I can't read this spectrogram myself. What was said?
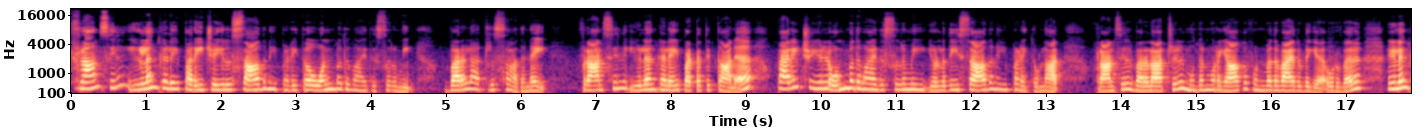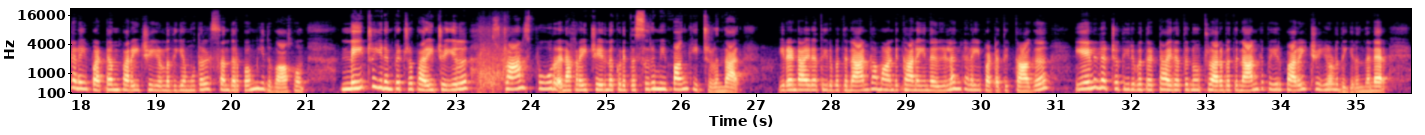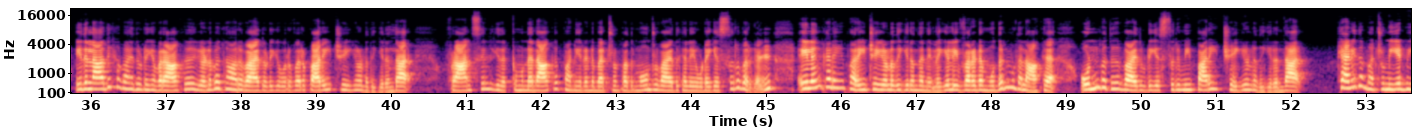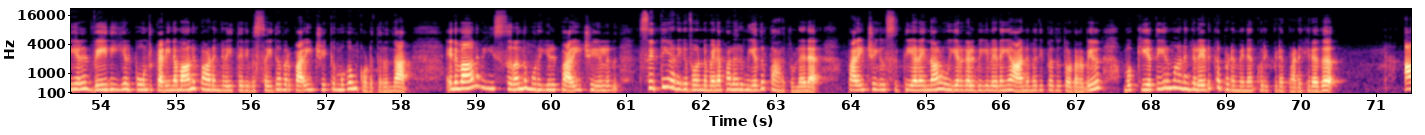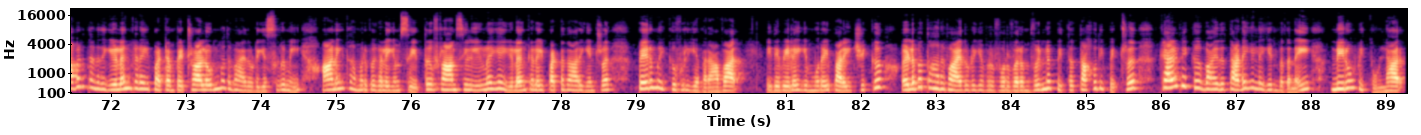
பிரான்சில் இளங்கலை பரீட்சையில் சாதனை படைத்த ஒன்பது வயது சிறுமி வரலாற்று சாதனை. பிரான்சில் இளங்கலை பட்டத்திற்கான பரீட்சையில் ஒன்பது வயது சிறுமி எழுதி சாதனை படைத்துள்ளார். பிரான்சில் வரலாற்றில் முதன்முறையாக ஒன்பது வயதுடைய ஒருவர் இளங்கலை பட்டம் பரீட்சை எழுதிய முதல் சந்தர்ப்பம் இதுவாகும். நேற்று இடம்பெற்ற பரீட்சையில் ஸ்ட்ரான்ஸ்பூர் நகரைச் சேர்ந்த குறித்த சிறுமி பங்கேற்றிருந்தார். இரண்டாயிரத்தி இருபத்தி நான்காம் ஆண்டுக்கான இந்த இளங்கலை பட்டத்திற்காக ஏழு லட்சத்து இருபத்தெட்டாயிரத்து நூற்று அறுபத்தி நான்கு பேர் பரீட்சை எழுதியிருந்தனர் இதில் அதிக வயதுடையவராக எழுபத்தாறு வயதுடைய ஒருவர் பரீட்சை எழுதியிருந்தார் பிரான்சில் இதற்கு முன்னதாக பன்னிரண்டு மற்றும் பதிமூன்று வயதுகளை உடைய சிறுவர்கள் இளங்கலை பரீட்சை எழுதியிருந்த நிலையில் இவ்வருடம் முதன் முதலாக ஒன்பது வயதுடைய சிறுமி பரீட்சை எழுதியிருந்தார் கணிதம் மற்றும் இயற்பியல் வேதியியல் போன்ற கடினமான பாடங்களை தெரிவு செய்து அவர் பரீட்சைக்கு முகம் கொடுத்திருந்தார். இந்த மாணவி சிறந்த முறையில் பரீட்சையில் சித்தியடைய வேண்டும் என பலரும் எதிர்பார்த்துள்ளனர். பரீட்சையில் சித்தியடைந்தால் உயர்கல்வியில் இணைய அனுமதிப்பது தொடர்பில் முக்கிய தீர்மானங்கள் எடுக்கப்படும் என குறிப்பிடப்படுகிறது. அவர் தனது இளங்கலை பட்டம் பெற்றால் ஒன்பது வயதுடைய சிறுமி அனைத்து அமர்வுகளையும் சேர்த்து பிரான்சில் இளைய இளங்கலை பட்டதாரி என்ற பெருமைக்கு உரியவராவார். இதேவேளை இம்முறை பரீட்சைக்கு எழுபத்தாறு வயதுடையவர் ஒருவரும் விண்ணப்பித்து தகுதி பெற்று கல்விக்கு வயது தடையில்லை என்பதனை நிரூபித்துள்ளார்.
